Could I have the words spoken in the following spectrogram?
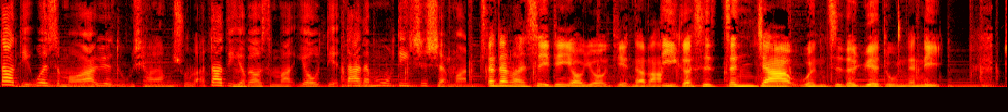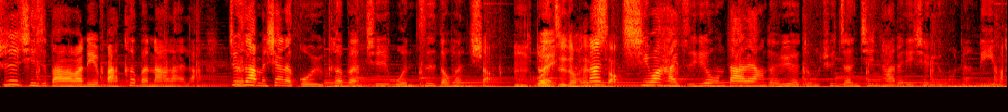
到底为什么我要阅读桥梁书了？到底有没有什么优点？大家的目的是什么？那当然是一定有优点的啦。第一个是增加文字的阅读能力。就是其实爸爸妈妈，你把课本拿来了，就是他们现在的国语课本其实文字都很少，嗯，文字都很少。那希望孩子用大量的阅读去增进他的一些语文能力嘛。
